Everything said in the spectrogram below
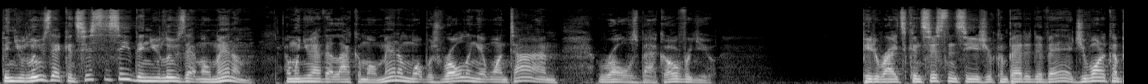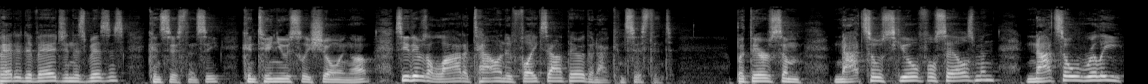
then you lose that consistency then you lose that momentum and when you have that lack of momentum, what was rolling at one time rolls back over you. Peter writes, consistency is your competitive edge. You want a competitive edge in this business? Consistency, continuously showing up. See, there's a lot of talented flakes out there. They're not consistent. But there's some not so skillful salesmen, not so really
